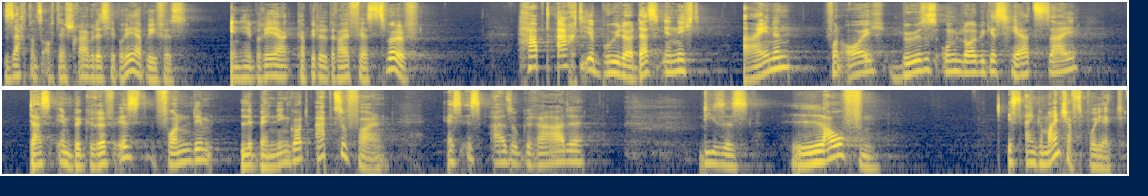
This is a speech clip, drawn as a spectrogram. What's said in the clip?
sagt uns auch der Schreiber des Hebräerbriefes in Hebräer Kapitel 3, Vers 12, Habt Acht, ihr Brüder, dass ihr nicht einen von euch böses, ungläubiges Herz sei, das im Begriff ist, von dem lebendigen Gott abzufallen. Es ist also gerade dieses Laufen ist ein Gemeinschaftsprojekt.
